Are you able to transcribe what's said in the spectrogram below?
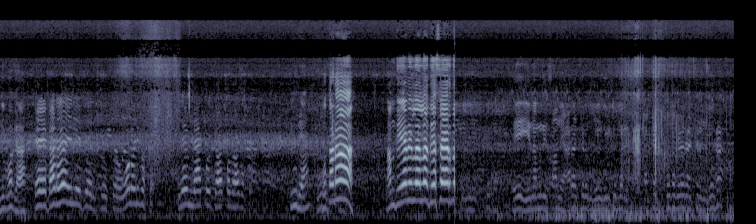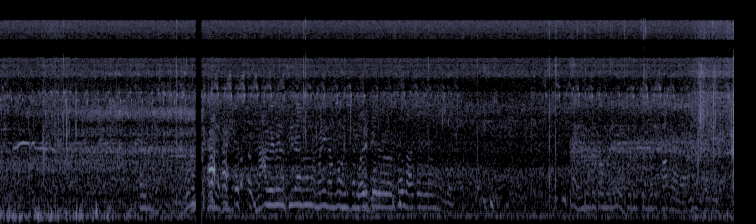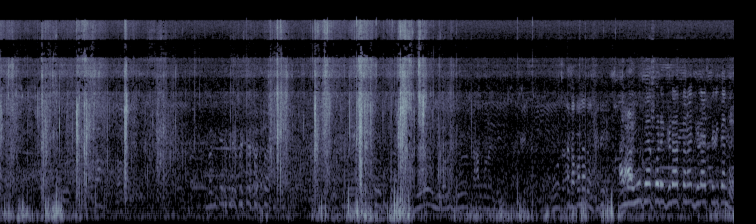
ನೀವು ಹೋಗ. ಏ ಬೇಡ ಇಲ್ಲಿ ಓಲ್ ಹೊಡಿಬೇಕು. ಇಲ್ಲೇ ಮ್ಯಾಕ್ ಹೋಗಿ ಕೆಳಕ್ಕೆ ಬಂದ್ರೆ ಆಗಬೇಕು ಇವ್ರ್ಯಾ? ಮುತ್ತಣ್ಣ ನಮ್ದು ಏನಿಲ್ಲ ಎಲ್ಲ ದೇಶ ಇರ್ದ ಏ ಈ ನಮ್ಮನೆ ಕೊಡ್ರಿ ಗಿಡ ಹತ್ತಾನ ಗಿಡ ತೆಗಿತಾನ್ರಿ.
